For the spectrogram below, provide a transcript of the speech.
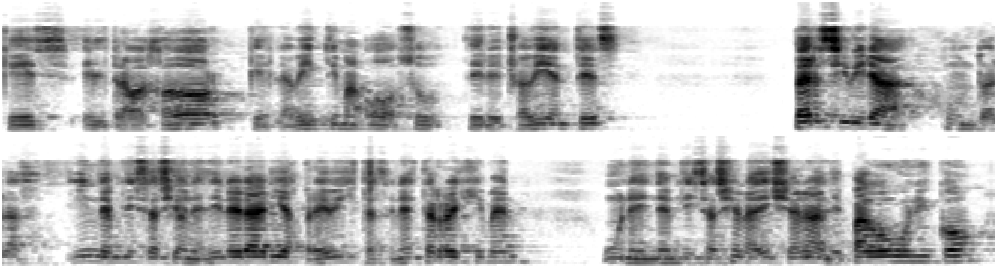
que es el trabajador, que es la víctima o sus derechohabientes, percibirá, junto a las indemnizaciones dinerarias previstas en este régimen, una indemnización adicional de pago único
